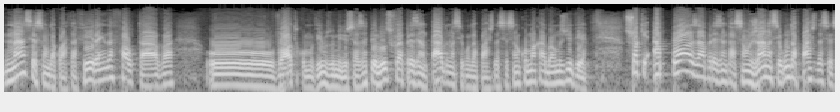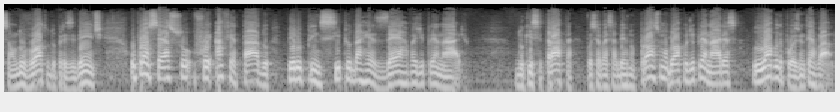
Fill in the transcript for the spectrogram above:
Na sessão da quarta-feira ainda faltava o voto, como vimos, do ministro César Peluso, foi apresentado na segunda parte da sessão, como acabamos de ver. Só que após a apresentação, já na segunda parte da sessão, do voto do presidente, o processo foi afetado pelo princípio da reserva de plenário. Do que se trata, você vai saber no próximo bloco de plenárias, logo depois do intervalo.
